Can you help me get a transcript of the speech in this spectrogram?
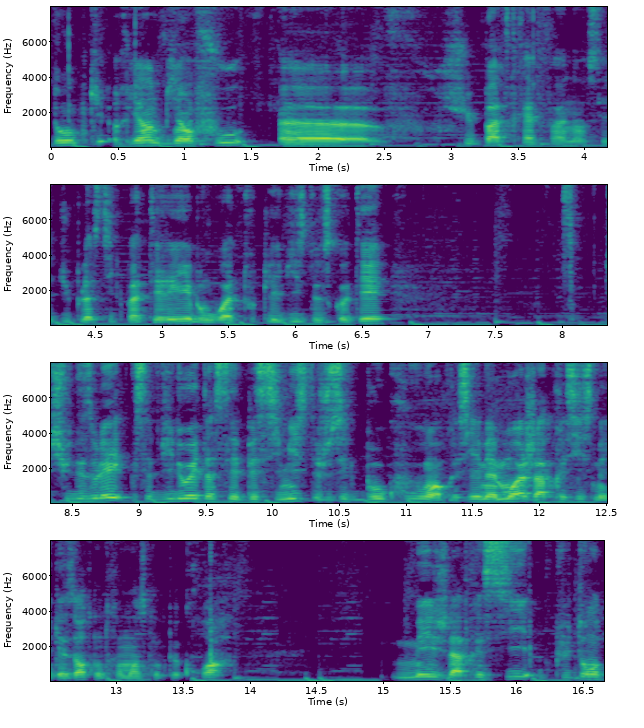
Donc, rien de bien fou. Euh, je suis pas très fan, hein. c'est du plastique pas terrible, on voit toutes les vis de ce côté. Je suis désolé, cette vidéo est assez pessimiste, je sais que beaucoup ont apprécié, même moi j'apprécie ce Megazord, contrairement à ce qu'on peut croire. Mais je l'apprécie plutôt,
